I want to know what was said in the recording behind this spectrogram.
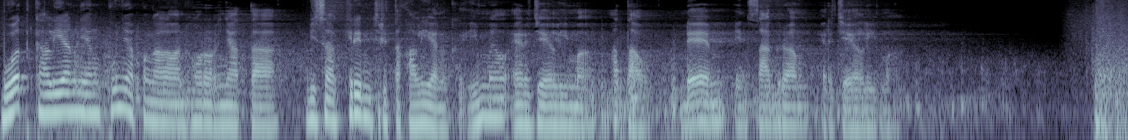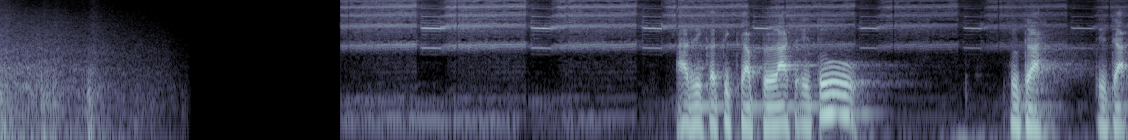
Buat kalian yang punya pengalaman horor nyata, bisa kirim cerita kalian ke email rj5 atau DM Instagram rj5. hari ke-13 itu sudah tidak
